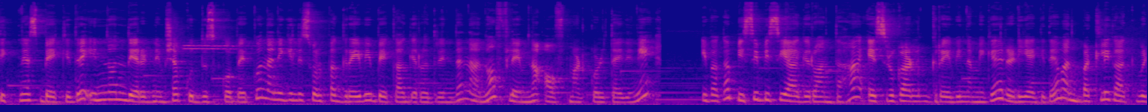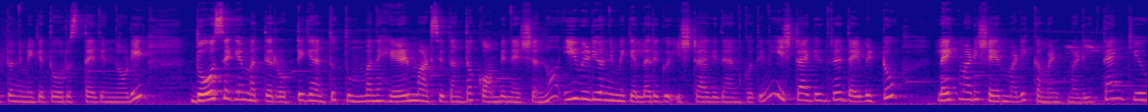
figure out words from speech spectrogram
ತಿಕ್ನೆಸ್ ಬೇಕಿದ್ರೆ ಇನ್ನೊಂದು ಎರಡು ನಿಮಿಷ ಕುದಿಸ್ಕೋಬೇಕು. ನನಗಿಲ್ಲಿ ಸ್ವಲ್ಪ ಗ್ರೇವಿ ಬೇಕಾಗಿರೋದ್ರಿಂದ ನಾನು ಫ್ಲೇಮ್ನ ಆಫ್ ಮಾಡ್ಕೊಳ್ತಾ ಇದ್ದೀನಿ. ಇವಾಗ ಬಿಸಿ ಬಿಸಿ ಆಗಿರುವಂತಹ ಹೆಸರುಗಾಳು ಗ್ರೇವಿ ನಮಗೆ ರೆಡಿಯಾಗಿದೆ ಒಂದು ಬಟ್ಲಿಗೆ ಹಾಕಿಬಿಟ್ಟು ನಿಮಗೆ ತೋರಿಸ್ತಾ ಇದ್ದೀನಿ ನೋಡಿ. ದೋಸೆಗೆ ಮತ್ತು ರೊಟ್ಟಿಗೆ ಅಂತೂ ತುಂಬಾ ಹೇಳಿ ಮಾಡಿಸಿದಂಥ ಕಾಂಬಿನೇಷನ್ನು. ಈ ವಿಡಿಯೋ ನಿಮಗೆಲ್ಲರಿಗೂ ಇಷ್ಟ ಆಗಿದೆ ಅನ್ಕೋತೀನಿ. ಇಷ್ಟ ಆಗಿದ್ದರೆ ದಯವಿಟ್ಟು ಲೈಕ್ ಮಾಡಿ, ಶೇರ್ ಮಾಡಿ, ಕಮೆಂಟ್ ಮಾಡಿ. Thank you.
